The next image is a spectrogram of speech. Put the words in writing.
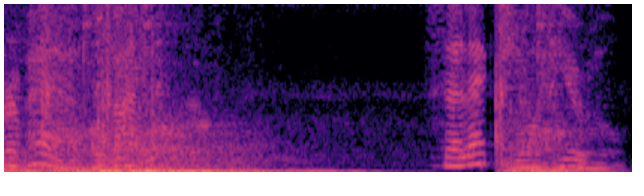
Prepare for battle. Select your hero.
